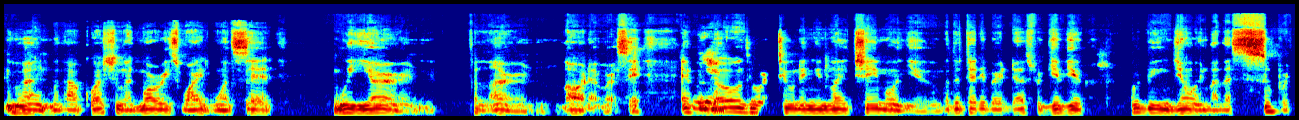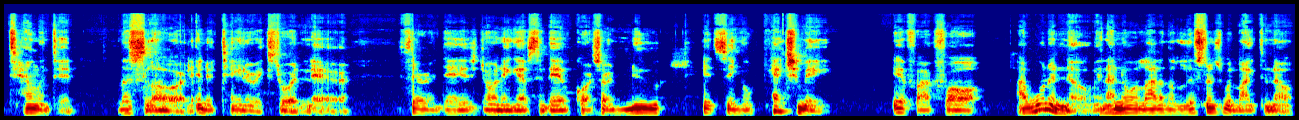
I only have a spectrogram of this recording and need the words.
Right, without question. Like Maurice White once said, we yearn to learn. Lord have mercy. And for yes. those who are tuning in late, shame on you. But the teddy bear does forgive you we're being joined by the super talented Les Lord, entertainer extraordinaire. Sarah Daye is joining us today. Of course, her new hit single, Catch Me If I Fall. I want to know, and I know a lot of the listeners would like to know,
